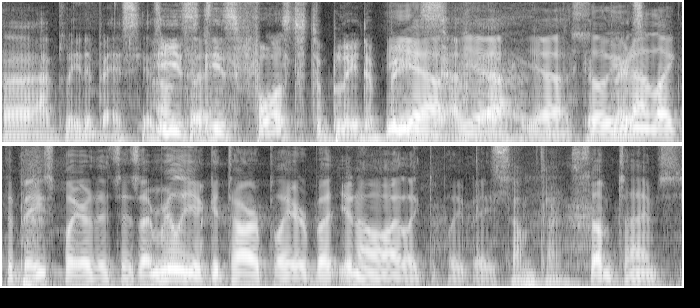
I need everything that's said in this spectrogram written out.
uh, I play the bass, yes. He's Okay. he's forced to play the bass. Yeah, Yeah. yeah, yeah. So you're not like the bass player that says, "I'm really a guitar player, but you know, I like to play bass." Sometimes. Sometimes.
